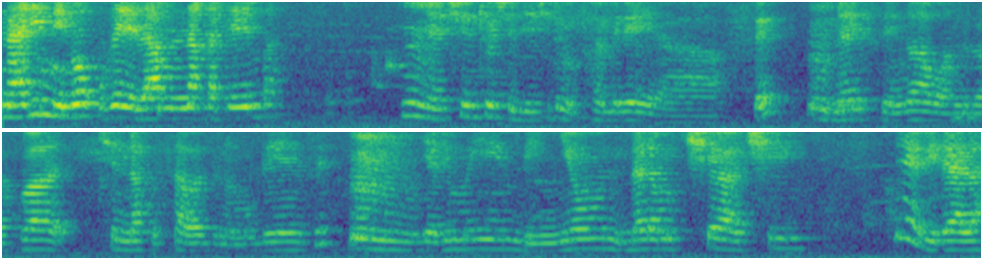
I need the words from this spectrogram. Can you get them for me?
nali nina okubeera nakatemba Hmm, ekintu ekyo gye kiri mu famire yaffe Mhm. naye singa awangirwa kuba kinnaku saawa zino mugenzi Mm. yali muyimbi nnyo ddala mu kyaki n'ebirala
